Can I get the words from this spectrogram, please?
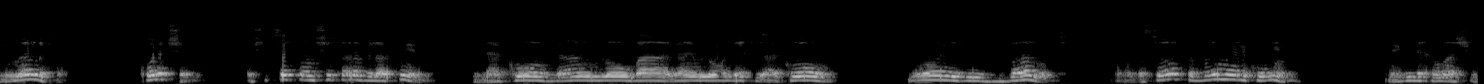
אני אומר לך, כל אפשרי. פשוט צריך להמשיך הלאה ולהתמיד. לעקוב, גם אם לא בא, גם אם לא הולך לעקוב, לא איזה זוולות. אבל בסוף הדברים האלה קורים. אני אגיד לך משהו.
